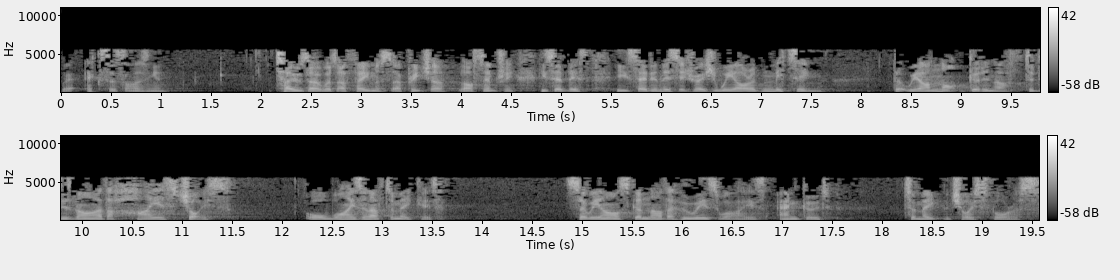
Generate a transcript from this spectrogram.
we're exercising it. Tozer was a famous uh, preacher last century. He said this. He said, in this situation, we are admitting that we are not good enough to desire the highest choice or wise enough to make it. So we ask another who is wise and good to make the choice for us.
